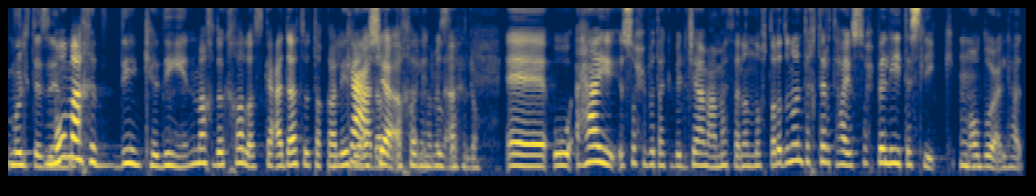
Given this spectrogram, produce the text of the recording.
ملتزم. مو ماخذ الدين كدين ماخذك خلص كعادات وتقاليد كعادات وأشياء أخذها من. أهله. آه وهاي صحبتك بالجامعة مثلا نفترض إنه أنت اخترت هاي الصحبة اللي هي تسليك مم. موضوع الهاد.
